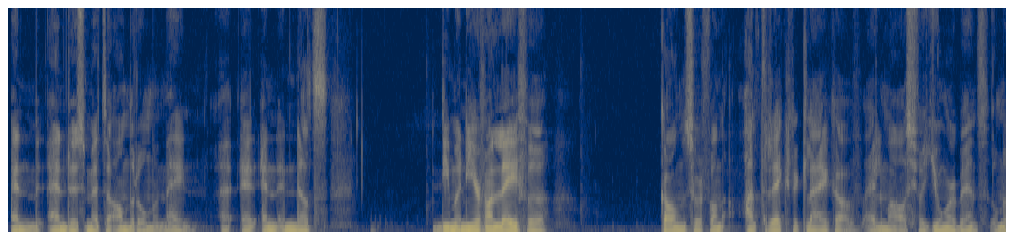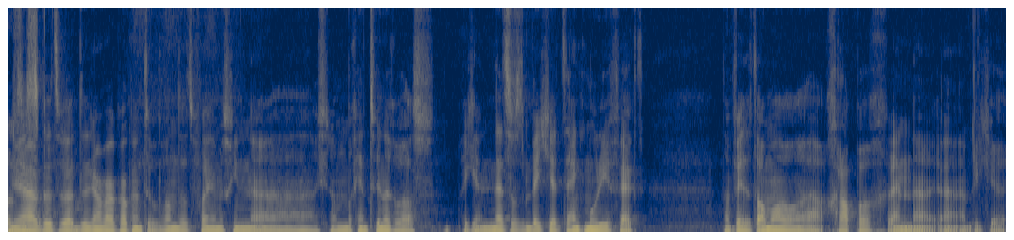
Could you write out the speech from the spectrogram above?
en, en dus met de anderen om hem heen. Uh, en, en dat die manier van leven kan een soort van aantrekkelijk lijken, of helemaal als je wat jonger bent. Omdat ja, dat, daar waar ik ook naartoe. Want dat vond je misschien, uh, als je dan begin twintig was, weet je, net zoals een beetje het Hank Moody effect. Dan vind je het allemaal uh, grappig en een beetje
